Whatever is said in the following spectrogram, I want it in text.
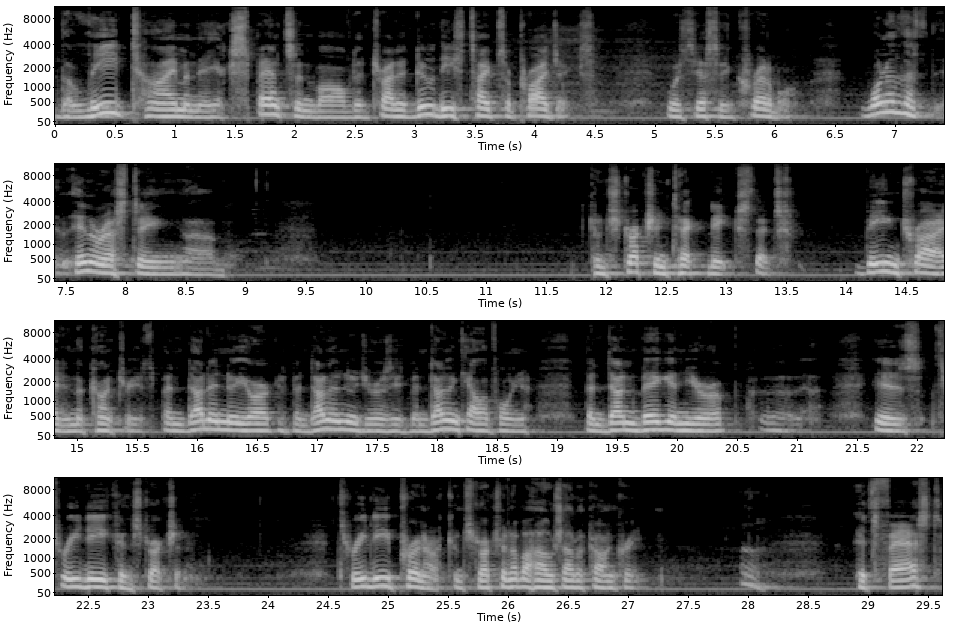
the lead time and the expense involved in trying to do these types of projects was just incredible. One of the interesting um, construction techniques that's being tried in the country, it's been done in New York, it's been done in New Jersey, it's been done in California, it's been done big in Europe, uh, is 3D construction. 3D printer, construction of a house out of concrete. It's fast.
